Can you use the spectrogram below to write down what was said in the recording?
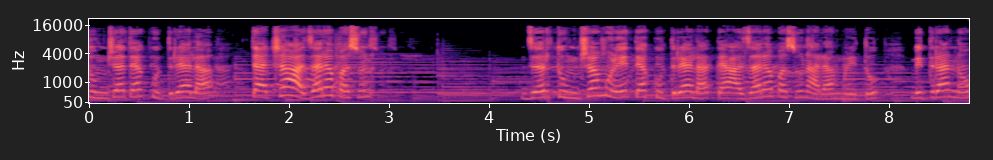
तुमच्या त्या कुत्र्याला त्याच्या आजारापासून जर तुमच्यामुळे त्या कुत्र्याला त्या आजारापासून आराम मिळतो मित्रांनो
